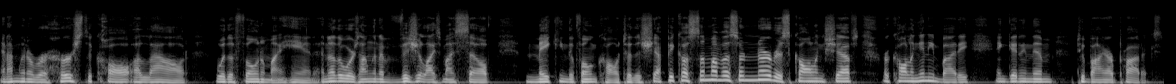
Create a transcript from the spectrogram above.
and I'm going to rehearse the call aloud with a phone in my hand. In other words, I'm going to visualize myself making the phone call to the chef because some of us are nervous calling chefs or calling anybody and getting them to buy our products.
